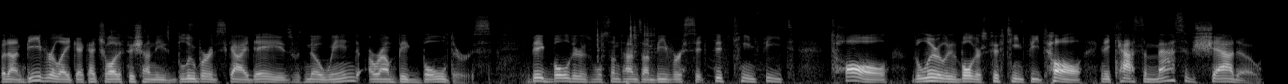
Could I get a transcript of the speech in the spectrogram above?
But on Beaver Lake, I catch a lot of fish on these bluebird sky days with no wind around big boulders. Big boulders will sometimes on Beaver sit 15 feet tall, literally the boulder is 15 feet tall, and it casts a massive shadow.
